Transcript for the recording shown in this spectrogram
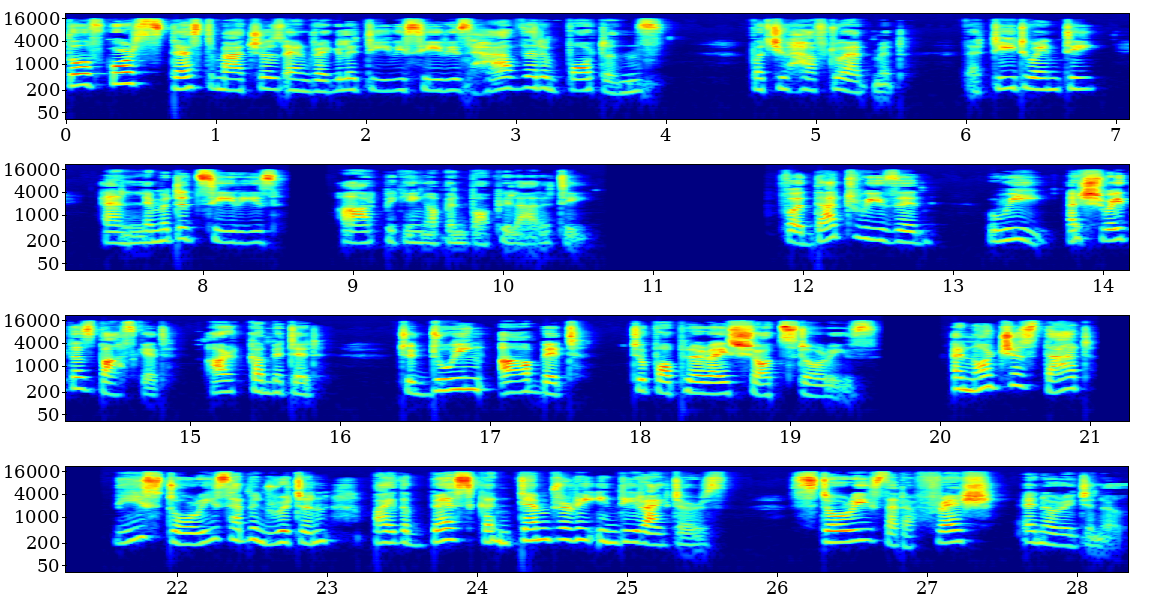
Though, of course, test matches and regular TV series have their importance, but you have to admit that T20 and limited series are picking up in popularity. For that reason, we at Shweta's Basket are committed to doing our bit to popularize short stories. And not just that, these stories have been written by the best contemporary indie writers, stories that are fresh and original.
